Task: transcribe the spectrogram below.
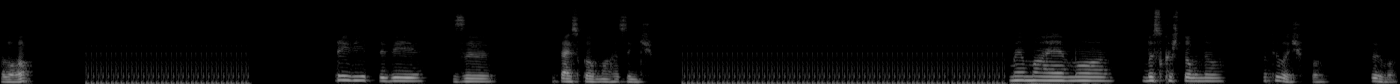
Алло? Привіт тобі з китайського магазинчику. Ми маємо безкоштовну бутилочку пива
